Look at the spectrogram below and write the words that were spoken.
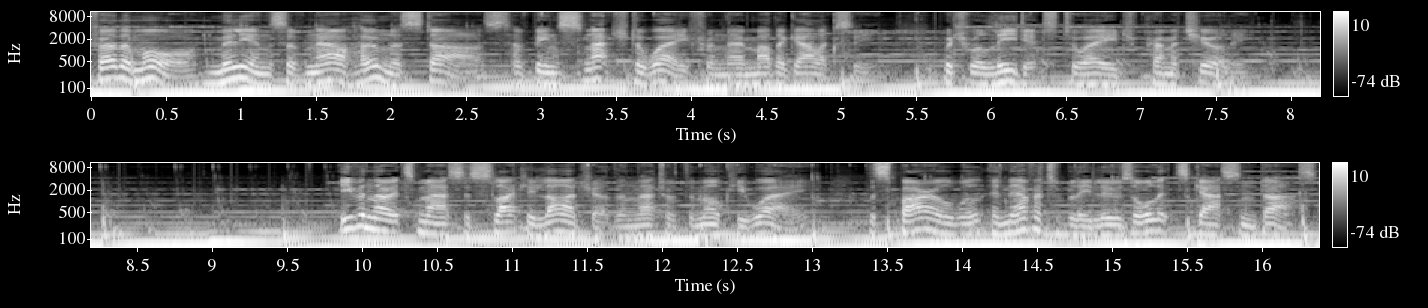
Furthermore, millions of now homeless stars have been snatched away from their mother galaxy, which will lead it to age prematurely. Even though its mass is slightly larger than that of the Milky Way, the spiral will inevitably lose all its gas and dust,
